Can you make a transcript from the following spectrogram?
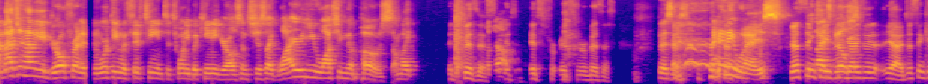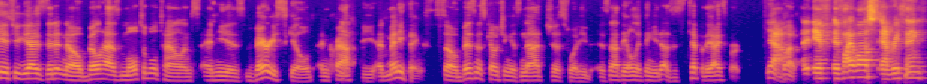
imagine having a girlfriend and working with 15 to 20 bikini girls, and she's like, "Why are you watching them pose?" I'm like, it's business. It's it's for, it's for business. "Business." Anyways, Just in case you guys did, yeah, just in case you guys didn't know, Bill has multiple talents and he is very skilled and crafty at many things. So business coaching is not just what he it's not the only thing he does. It's the tip of the iceberg. yeah. But- if if I lost everything,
